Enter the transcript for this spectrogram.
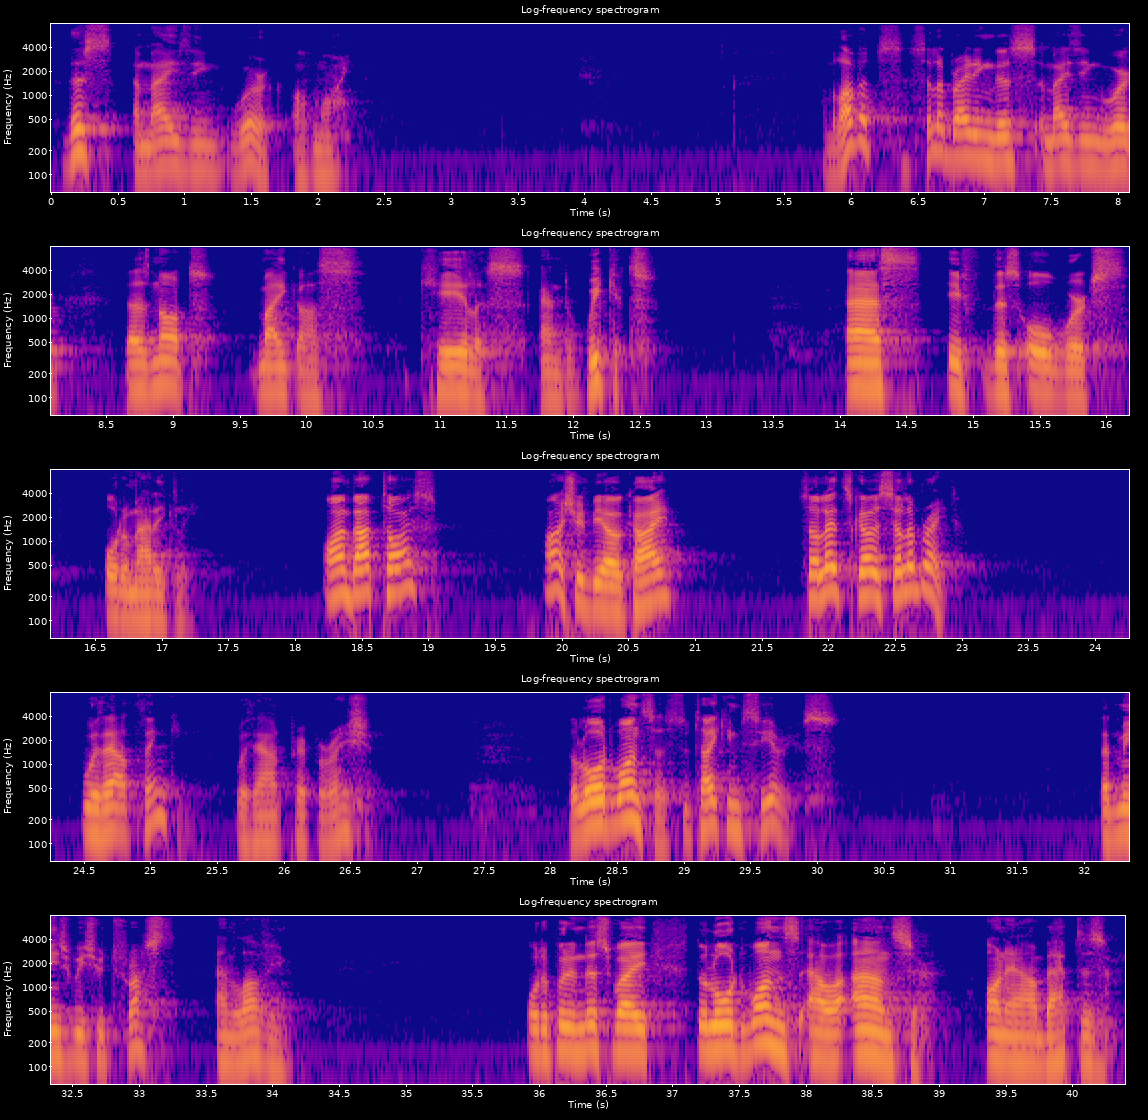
this amazing work of mine. Beloved, celebrating this amazing work does not make us careless and wicked, as if this all works automatically. I'm baptized, I should be okay, so let's go celebrate without thinking, without preparation. The Lord wants us to take Him serious. That means we should trust and love Him. Or to put it in this way, the Lord wants our answer on our baptism.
